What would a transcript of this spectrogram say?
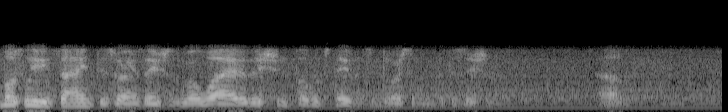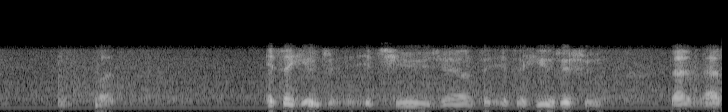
most leading scientist organizations worldwide have issued public statements endorsing the position. Um, but it's a huge, it's huge, you know, it's a, it's a huge issue that has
